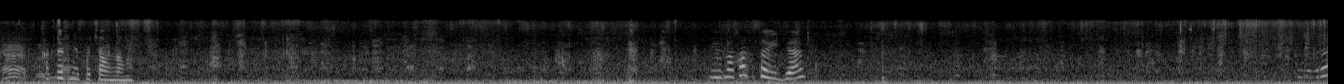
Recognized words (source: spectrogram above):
Tak, faktycznie pociągną. Irma, tak to idzie? Dobra?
